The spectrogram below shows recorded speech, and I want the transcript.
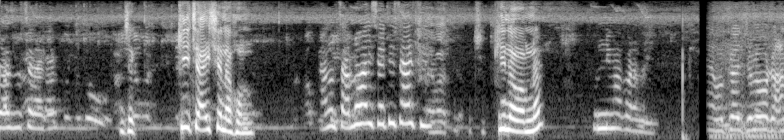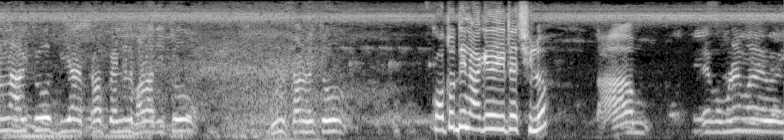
দশ বছর আগে। আচ্ছা কি চাইছেন এখন? এখন চালু হয় সেটি চাইছি। কি নাম আপনার? পূর্ণিমা করা হোটেল ছিল রান্না হইতো বিয়ার সব প্যান্ডেল ভাড়া দিত অনুষ্ঠান হইতো। কতদিন আগে এটা ছিল? মনে হয় ওই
